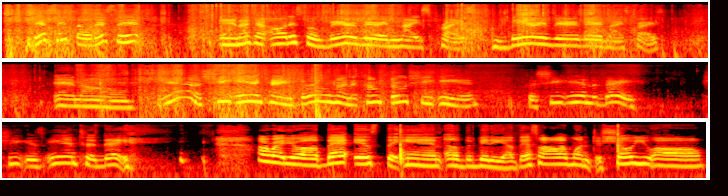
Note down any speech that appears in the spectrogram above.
that's it though. That's it. And I got all this for a very, very nice price. Very, very, very nice price. And, um, yeah, she in came through, honey. Come through, she in. Because she in today. She is in today. all right you all that is the end of the video. That's all i wanted to show you all.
